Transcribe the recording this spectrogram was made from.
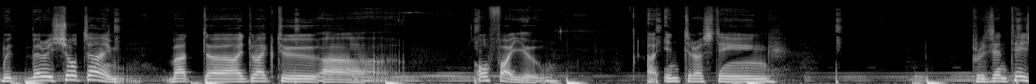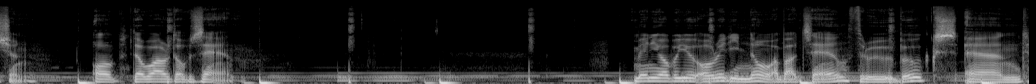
With very short time, but uh, I'd like to uh, offer you an interesting presentation of the world of Zen. Many of you already know about Zen through books and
